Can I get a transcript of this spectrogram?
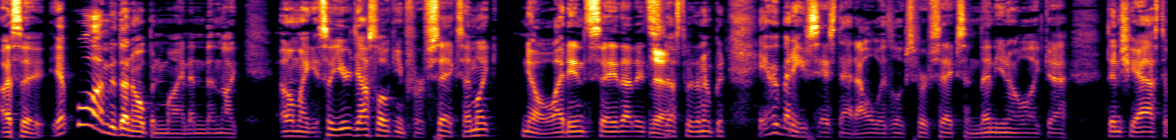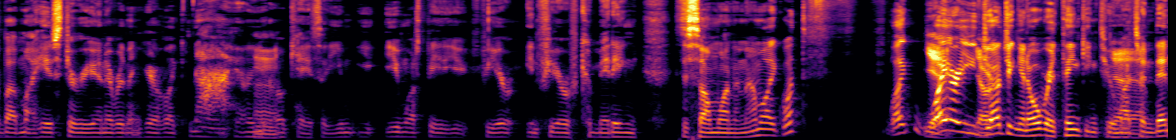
I say, "Yep, well, I'm with an open mind." And then like, oh my god, so you're just looking for sex? I'm like, no, I didn't say that. It's Yeah. just with an open. Everybody who says that always looks for sex, and then you know, like, uh, then she asked about my history and everything. You're like, nah, you know, Mm. okay, so you, you you must be fear in fear of committing to someone, and I'm like, what? Like, why are you you're- judging and overthinking too Yeah, much? yeah. And then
